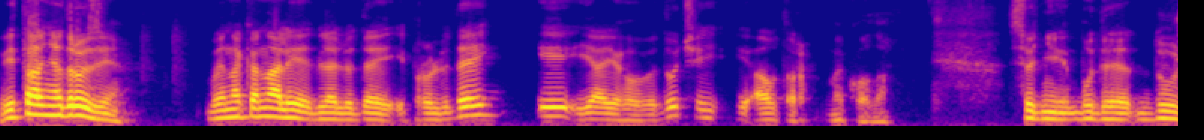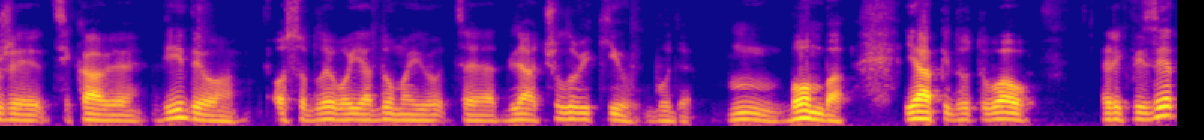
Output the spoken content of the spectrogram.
Вітання, друзі! Ви на каналі для людей і про людей, і я його ведучий і автор Микола. Сьогодні буде дуже цікаве відео, особливо, я думаю, це для чоловіків буде. М, бомба! Я підготував реквізит.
